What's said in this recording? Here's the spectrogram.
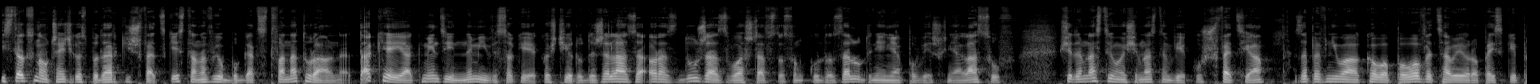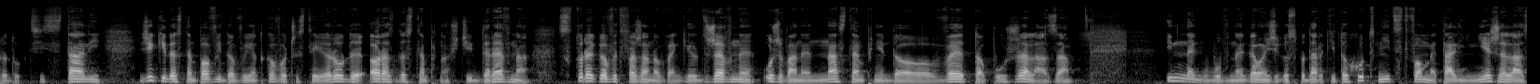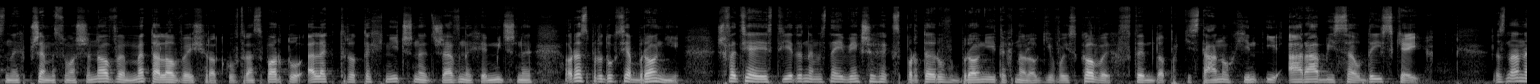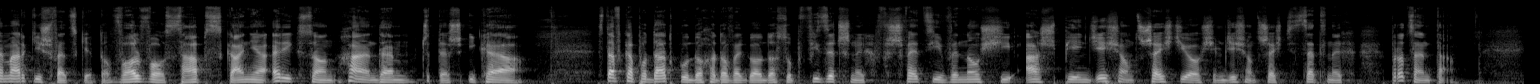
Istotną część gospodarki szwedzkiej stanowią bogactwa naturalne, takie jak m.in. wysokiej jakości rudy żelaza oraz duża, zwłaszcza w stosunku do zaludnienia, powierzchnia lasów. W XVII i XVIII wieku Szwecja zapewniła około połowę całej europejskiej produkcji stali dzięki dostępowi do wyjątkowo czystej rudy oraz dostępności drewna, z którego wytwarzano węgiel drzewny, używany następnie do wytopu żelaza. Inne główne gałęzie gospodarki to hutnictwo, metali nieżelaznych, przemysł maszynowy, metalowy, środków transportu, elektrotechniczny, drzewny, chemiczny oraz produkcja broni. Szwecja jest jednym z największych eksporterów broni i technologii wojskowych, w tym do Pakistanu, Chin i Arabii Saudyjskiej. Znane marki szwedzkie to Volvo, Saab, Scania, Ericsson, H&M czy też IKEA. Stawka podatku dochodowego od osób fizycznych w Szwecji wynosi aż 56,86%.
